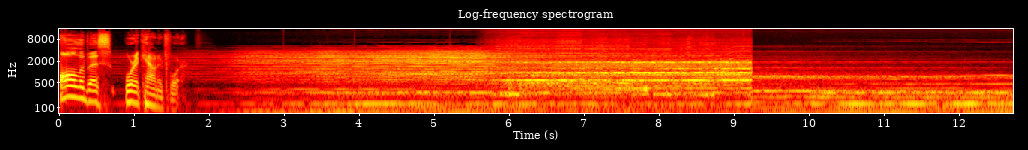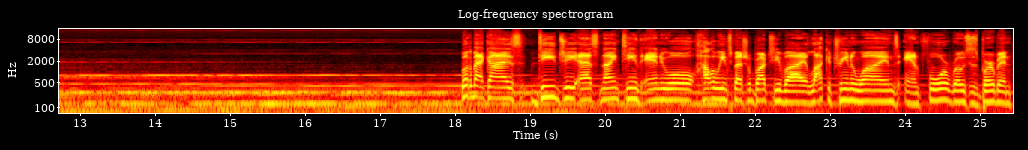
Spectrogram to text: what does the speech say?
all of us were accounted for. Welcome back, guys. DGS 19th annual Halloween special brought to you by La Katrina Wines and Four Roses Bourbon.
